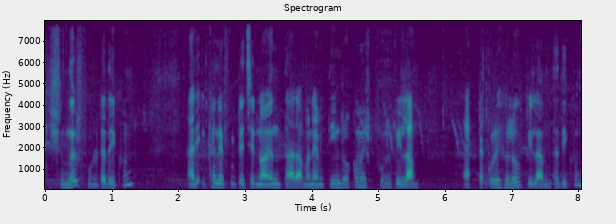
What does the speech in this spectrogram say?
কি সুন্দর ফুলটা দেখুন। আর এখানে ফুটেছে নয়নতারা মানে আমি তিন রকমের ফুল পেলাম। একটা করে হলেও পেলাম তা দেখুন।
